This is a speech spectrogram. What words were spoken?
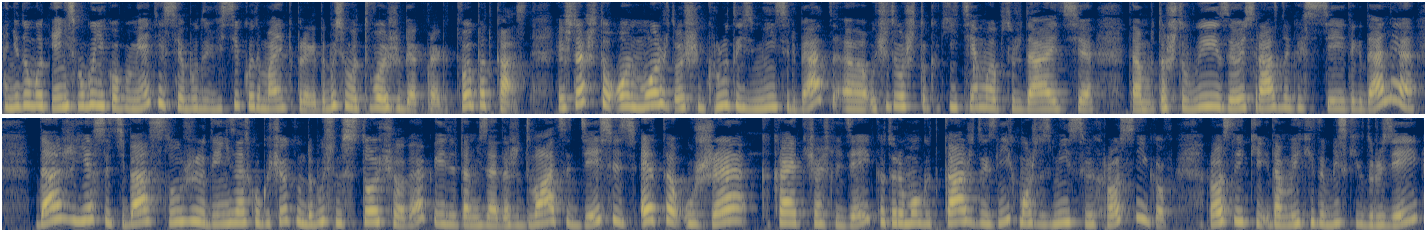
они думают, я не смогу никого поменять, если я буду вести какой-то маленький проект, допустим, вот твой же проект, твой подкаст. Я считаю, что он может очень круто изменить ребят, э, учитывая, что какие темы обсуждаете, там, то, что вы зовете разных гостей и так далее, даже если тебя служит, я не знаю, сколько человек, ну, допустим, 100 человек, или там, не знаю, даже 20-10, это уже какая-то часть людей, которые могут, каждый из них может изменить своих родственников, родственники, там, каких-то близких друзей,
